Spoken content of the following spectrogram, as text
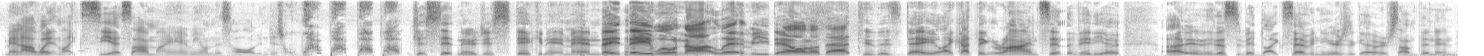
man, I went in like CSI Miami on this hog and just whop, whop, whop, whop, just sitting there, just sticking it. Man, they they will not let me down on that to this day. Like I think Ryan sent the video uh, and this has been like seven years ago or something. And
